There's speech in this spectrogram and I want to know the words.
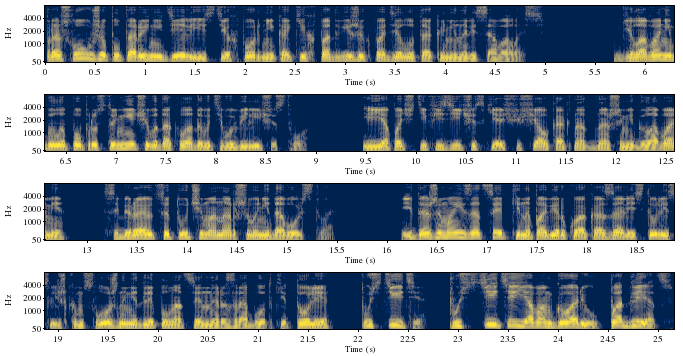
прошло уже полторы недели, и с тех пор никаких подвижек по делу так и не нарисовалось. Геловане было попросту нечего докладывать его величеству, и я почти физически ощущал, как над нашими головами собираются тучи монаршего недовольства. И даже мои зацепки на поверку оказались то ли слишком сложными для полноценной разработки, то ли «Пустите! Пустите, я вам говорю, подлец!»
